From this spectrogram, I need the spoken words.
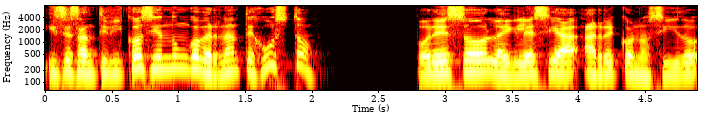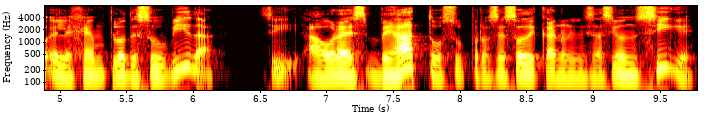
y se santificó siendo un gobernante justo. Por eso la iglesia ha reconocido el ejemplo de su vida. ¿sí? Ahora es beato, su proceso de canonización sigue.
